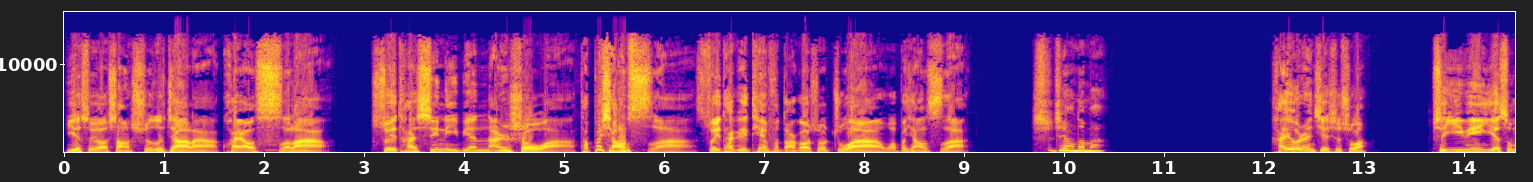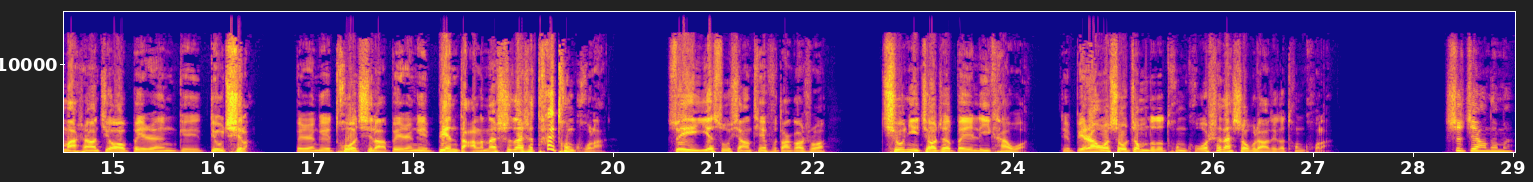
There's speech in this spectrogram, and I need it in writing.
耶稣要上十字架了，快要死了，所以他心里边难受啊，他不想死啊，所以他给天父祷告说：“主啊，我不想死啊。”是这样的吗？还有人解释说，是因为耶稣马上就要被人给丢弃了，被人给唾弃了，被人给鞭打了，那实在是太痛苦了，所以耶稣向天父祷告说：“求你叫这杯离开我，就别让我受这么多的痛苦，我实在受不了这个痛苦了。”是这样的吗？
